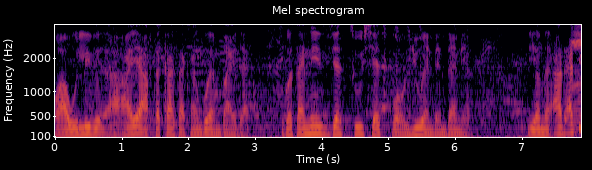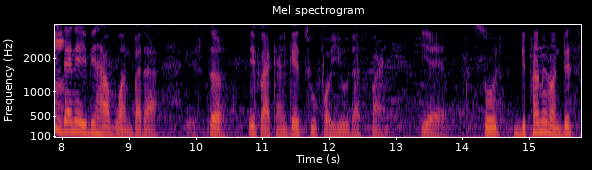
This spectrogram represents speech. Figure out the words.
or I will leave uh, after class, I can go and buy that. Because I need just two shirts for you and then Daniel. You know, I, I think Daniel even have one, but uh, still, if I can get two for you, that's fine. Yeah. So, depending on this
